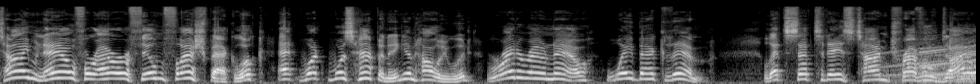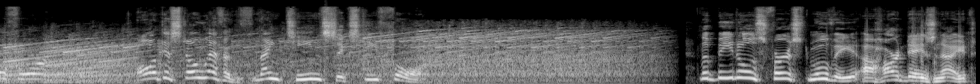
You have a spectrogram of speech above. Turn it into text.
Time now for our film flashback look at what was happening in Hollywood right around now, way back then. Let's set today's time travel dial for August 11th, 1964. The Beatles' first movie, A Hard Day's Night,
